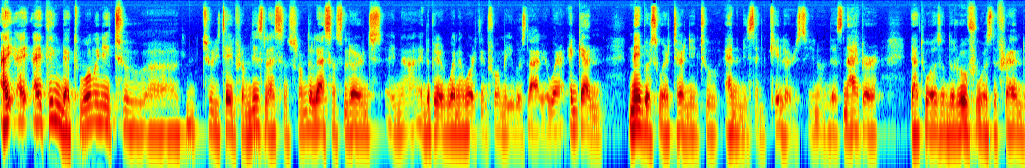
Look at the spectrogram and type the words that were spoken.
I, I, I think that what we need to, uh, to retain from these lessons, from the lessons learned in, uh, in the period when I worked in former Yugoslavia, where again, neighbors were turned into enemies and killers. You know, the sniper that was on the roof was the friend,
